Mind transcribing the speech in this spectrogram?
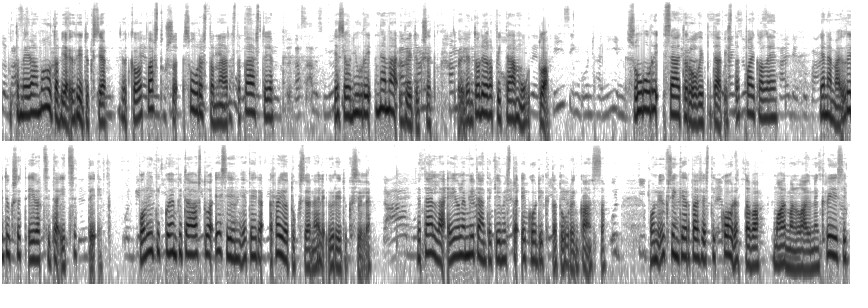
Mutta meillä on valtavia yrityksiä, jotka ovat vastuussa suuresta määrästä päästöjä, ja se on juuri nämä yritykset, joiden todella pitää muuttua. Suuri säätöruuvi pitää pistää paikalleen, ja nämä yritykset eivät sitä itse tee. Poliitikkojen pitää astua esiin ja tehdä rajoituksia näille yrityksille. Ja tällä ei ole mitään tekemistä ekodiktatuurin kanssa. On yksinkertaisesti kohdattava maailmanlaajuinen kriisi,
